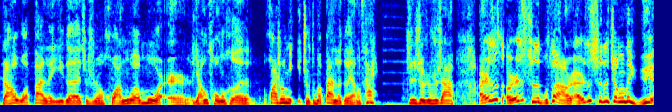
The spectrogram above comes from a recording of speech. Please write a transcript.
然后我拌了一个，就是黄瓜、木耳、洋葱和花生米，就这么拌了个凉菜。这就就是这样。儿子儿子吃的不算啊，儿子吃的蒸的鱼，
